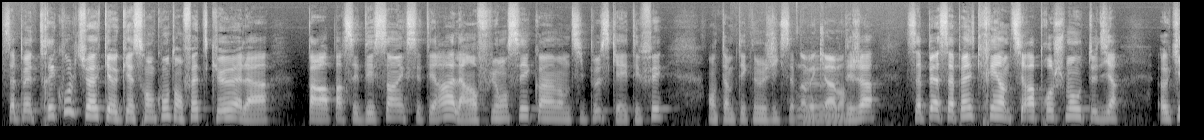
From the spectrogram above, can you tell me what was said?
ça peut être très cool, tu vois, que- qu'elle se rend compte en fait qu'elle a, par, par ses dessins, etc., elle a influencé quand même un petit peu ce qui a été fait en termes technologiques. Ça Non, mais carrément. Déjà, ça, peut, ça permet de créer un petit rapprochement ou de te dire, ok,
